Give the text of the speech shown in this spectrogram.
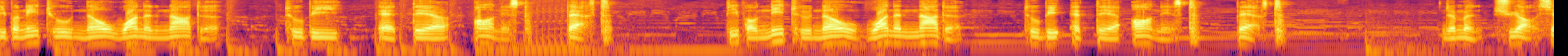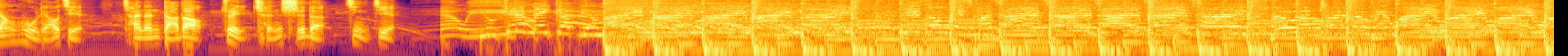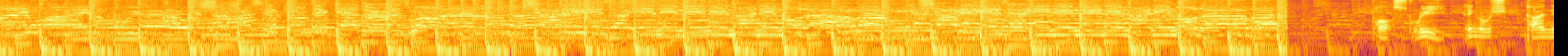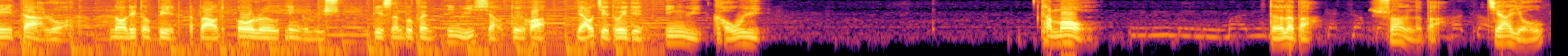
People need to know one another to be at their honest best. People need to know one another to be at their honest best. 人们需要相互了解，才能达到最诚实的境界。 Part 3 English Tiny Dialogue Know a little bit about oral English 第三部分英语小对话，了解多一点英语口语。Come on，得了吧，算了吧，加油。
